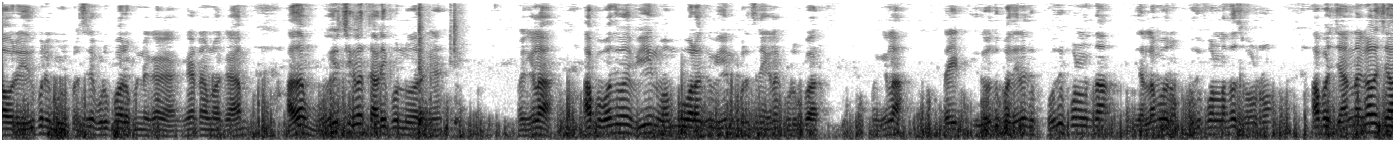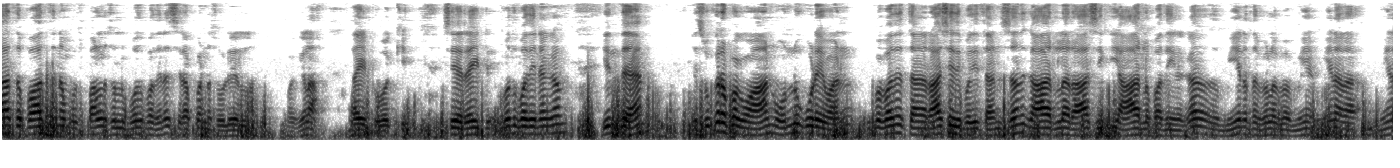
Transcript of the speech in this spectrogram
அவர் இது பண்ணி கொடு- பிரச்சனை கொடுப்பாரு அப்படின்னு கேட்டோம்னாக்கா அதான் முயற்சிகளை தடை பண்ணுவாருங்க ஓகேங்களா? அப்போ வந்து வீண் வம்பு வழக்கு வீண் பிரச்சனைகளை கொடுப்பார் ஓகேங்களா? ரைட் இது வந்து பார்த்திங்கன்னா இது பொது பலன் தான். இது எல்லாமே நம்ம பொது பலனாக தான் சொல்கிறோம் அப்போ ஜனகால ஜாதத்தை பார்த்து நம்ம பலன் சொல்லும் போது பார்த்திங்கன்னா சிறப்பாக என்ன சொல்லிடலாம். ஓகேங்களா? ரைட் ஓகே சரி ரைட்டு இப்போ வந்து பார்த்தீங்கன்னாக்கா இந்த சுக்கிர பகவான் ஒன்று கூடையவன் இப்போ பார்த்து த ராசியாதிபதி தன் சாந்துக்கு ஆறில் ராசிக்கு ஆறில் பார்த்தீங்கன்னாக்கா மீனத்தை போல மீ மீன மீன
